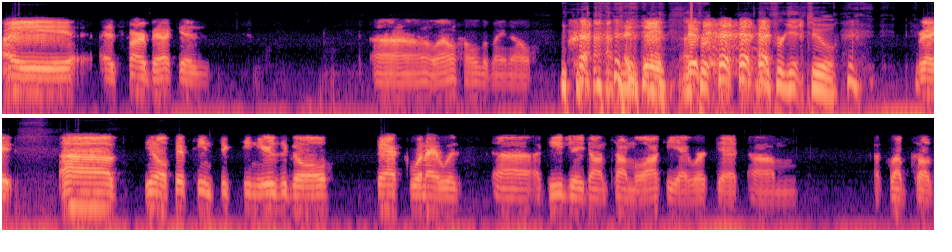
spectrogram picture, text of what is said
I, as far back as, uh, well, how old am I now? I, for- I forget too. right. Uh, you know, 15, 16 years ago, back when I was uh, a DJ downtown Milwaukee, I worked at um, a club called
